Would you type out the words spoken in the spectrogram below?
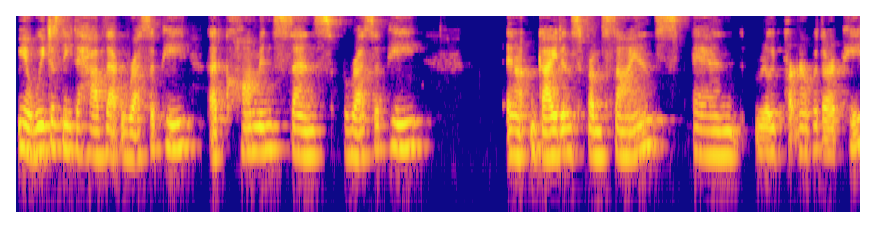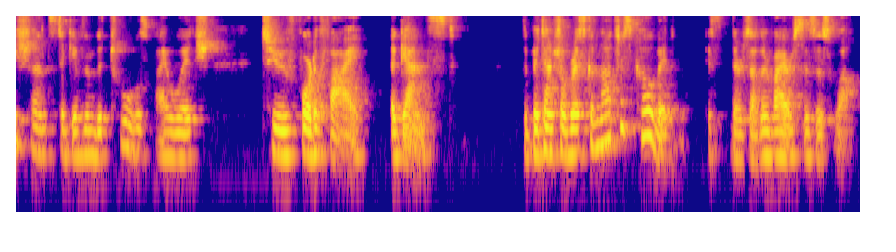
you know, we just need to have that recipe, that common sense recipe and guidance from science and really partner with our patients to give them the tools by which to fortify against the potential risk of not just COVID, there's other viruses as well.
